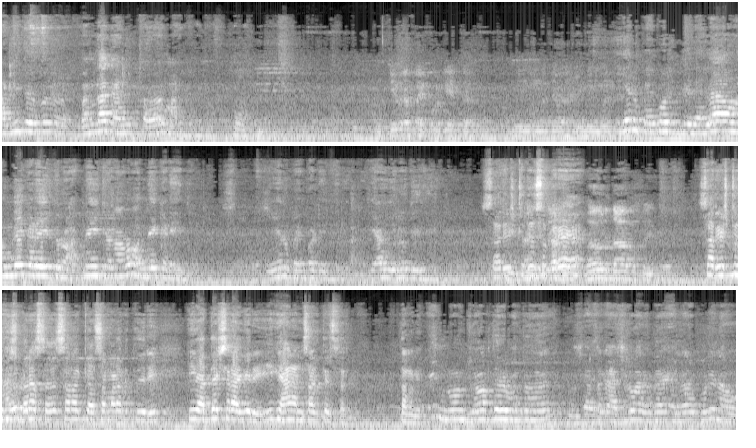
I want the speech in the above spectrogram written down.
ಆಡಳಿತ ಬಂದಾಗ ಆಡಳಿತ ಪರವಾಗಿ ಮಾಡಬೇಕು. ತೀವ್ರ ಪೈಪೋಟಿ ಇತ್ತು ಏನು ಪೈಪೋಟಿ ಇದ್ದಿದ್ದೆಲ್ಲ ಎಲ್ಲ ಒಂದೇ ಕಡೆ ಇದ್ರು ಹದಿನೈದು ಜನರು ಒಂದೇ ಕಡೆ ಇದ್ರು. ಏನು ಪೈಪೋಟಿ ಇದ್ದಿಲ್ಲ ಯಾವ ವಿರೋಧ ಇದ್ದಿಲ್ಲ. ಸರ್ ಇಷ್ಟು ದಿವಸ ಬರೇ? ಸರ್ ಎಷ್ಟು ದಿವಸ ಬರೇ ಸದಸ್ಯರ ಕೆಲಸ ಮಾಡಕತ್ತಿದ್ರಿ? ಈಗ ಅಧ್ಯಕ್ಷರಾಗಿರಿ ಈಗ ಹ್ಯಾಂಗ ಅನ್ಸಾಕ್ತೀರಿ ಸರ್ ತಮಗೆ? ನಮ್ಮ ಜವಾಬ್ದಾರಿ ಬಂದದ ಶಾಸಕ ಆಶೀರ್ವಾದ ಇದೆ ಎಲ್ಲರೂ ಕೂಡಿ ನಾವು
